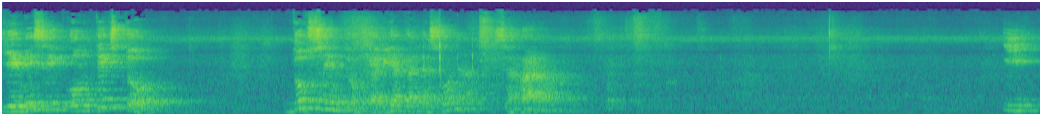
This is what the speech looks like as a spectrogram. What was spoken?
Y en ese contexto, dos centros que había acá en la zona cerraron. Y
